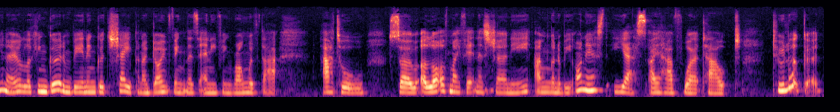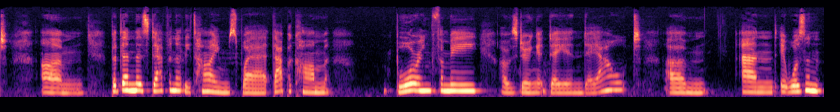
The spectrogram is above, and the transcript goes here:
you know, looking good and being in good shape. And I don't think there's anything wrong with that at all. So, a lot of my fitness journey, I'm going to be honest, yes, I have worked out to look good. Um, but then there's definitely times where that become boring for me. I was doing it day in, day out, um, and it wasn't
